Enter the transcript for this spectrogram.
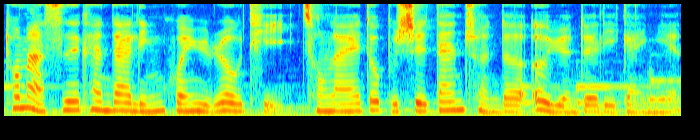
托马斯看待灵魂与肉体，从来都不是单纯的二元对立概念。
